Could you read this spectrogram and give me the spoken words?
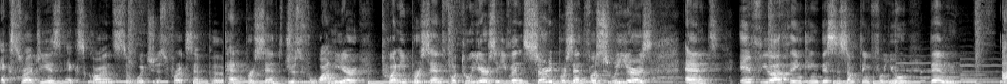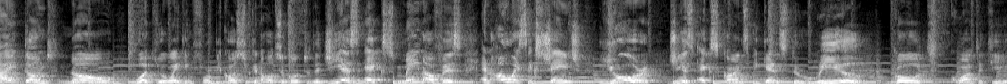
extra GSX coins, which is for example 10% just for one year, 20% for two years, even 30% for three years. And if you are thinking this is something for you, then I don't know what you're waiting for because you can also go to the GSX main office and always exchange your GSX coins against the real gold quantity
